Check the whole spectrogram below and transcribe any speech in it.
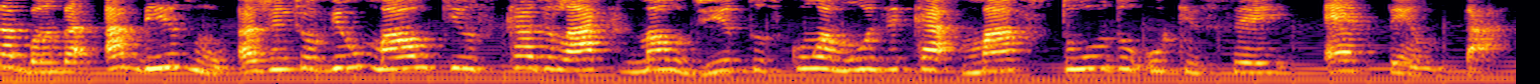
Da banda Abismo, a gente ouviu mal que os Cadillacs Malditos com a música Mas Tudo o que Sei é Tentar.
